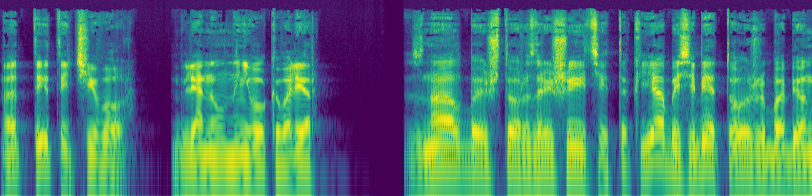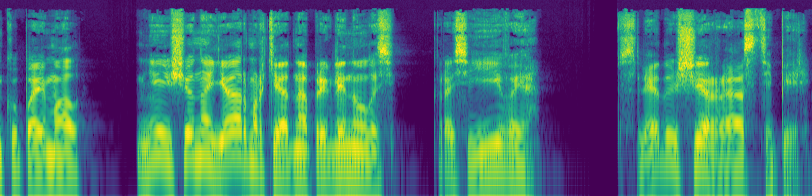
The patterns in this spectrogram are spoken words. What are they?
«А ты-ты чего?» — глянул на него кавалер. «Знал бы, что разрешите, так я бы себе тоже бабенку поймал. Мне еще на ярмарке одна приглянулась. Красивая». «В следующий раз теперь»,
